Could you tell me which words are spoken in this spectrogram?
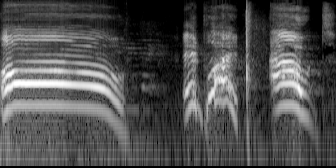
Oh! In play! Out!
